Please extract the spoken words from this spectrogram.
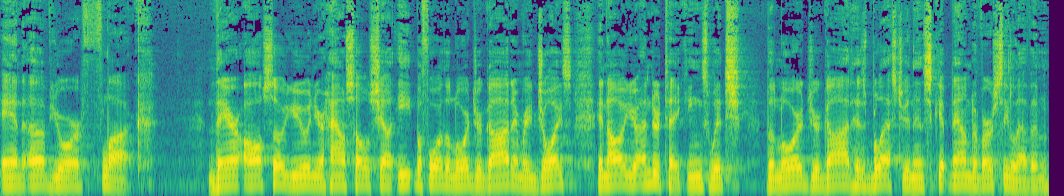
and of your flock. There also you and your household shall eat before the Lord your God and rejoice in all your undertakings which the Lord your God has blessed you. And then skip down to verse 11.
